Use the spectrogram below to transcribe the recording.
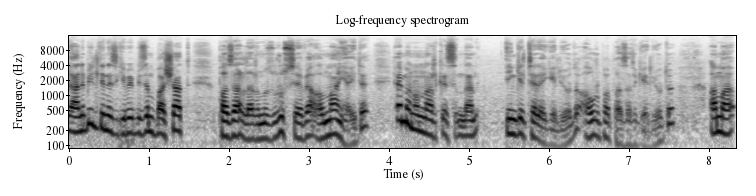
Yani bildiğiniz gibi bizim başat pazarlarımız Rusya ve Almanya'ydı. Hemen onun arkasından İngiltere geliyordu, Avrupa pazarı geliyordu. Ama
